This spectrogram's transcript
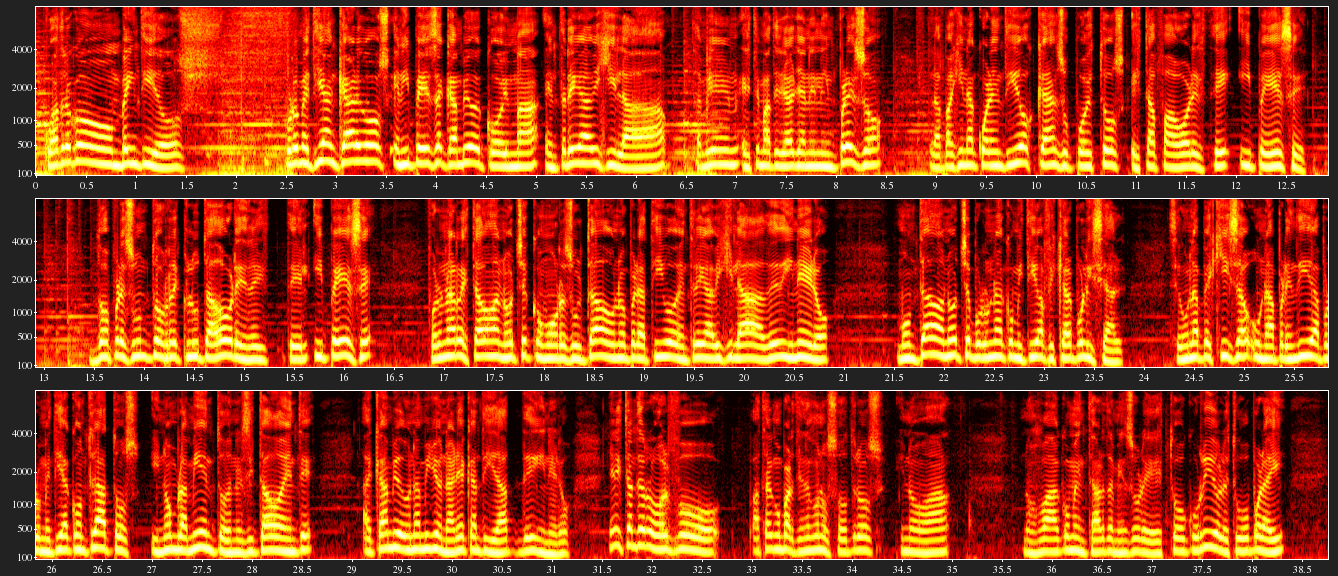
Cuatro con 22. Prometían cargos en IPS a cambio de coima, entrega vigilada. También este material ya en el impreso la página 42 caen supuestos estafadores de IPS. Dos presuntos reclutadores del IPS fueron arrestados anoche como resultado de un operativo de entrega vigilada de dinero montado anoche por una comitiva fiscal policial. Según la pesquisa, una aprendida prometía contratos y nombramientos en el citado ente a cambio de una millonaria cantidad de dinero. Y en el instante Rodolfo va a estar compartiendo con nosotros y nos va, nos va a comentar también sobre esto ocurrido. Él estuvo por ahí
